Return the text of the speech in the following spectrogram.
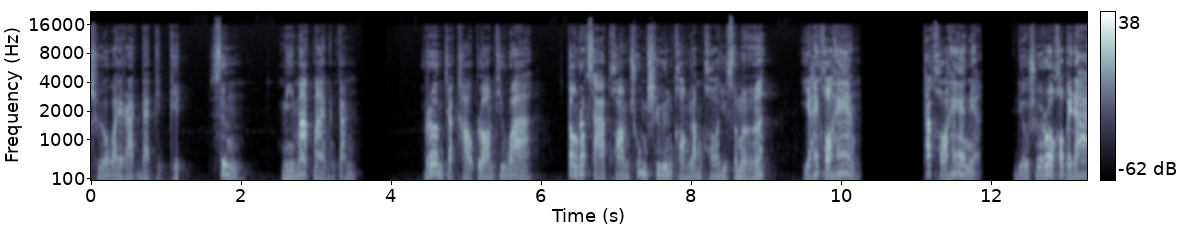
เชื้อไวรัสแบบผิดๆซึ่งมีมากมายเหมือนกัน เริ่มจากข่าวปลอมที่ว่าต้องรักษาความชุ่มชื้นของลำคออยู่เสมอ อย่าให้คอแห้ง ถ้าคอแห้งเนี่ย เดี๋ยวเชื้อโรคเข้าไปได้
